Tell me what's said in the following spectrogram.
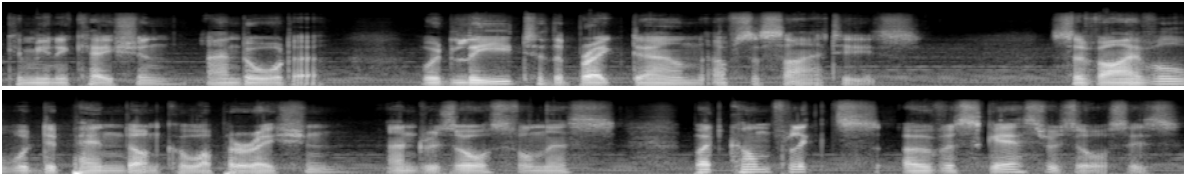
communication, and order would lead to the breakdown of societies. Survival would depend on cooperation and resourcefulness, but conflicts over scarce resources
